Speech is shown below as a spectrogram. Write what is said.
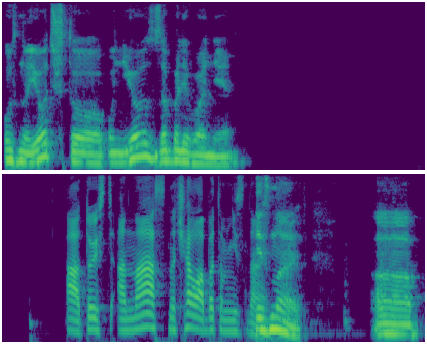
узнает, что у нее заболевание. А, то есть она сначала об этом не знает. Не знает. А,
